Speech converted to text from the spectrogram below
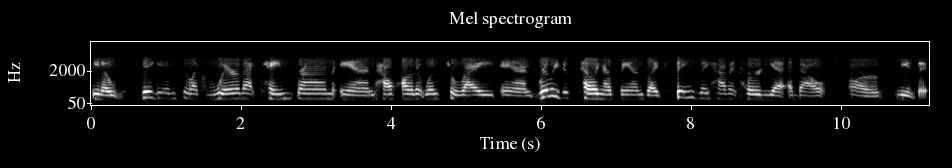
you know dig into like where that came from and how hard it was to write, and really just telling our fans like things they haven't heard yet about our music.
